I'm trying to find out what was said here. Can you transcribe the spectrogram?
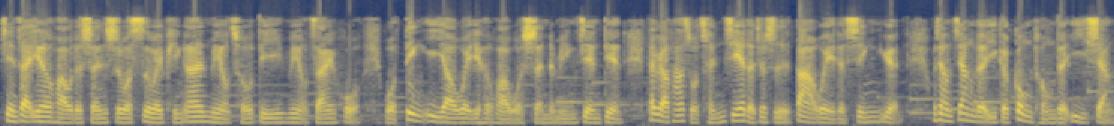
现在耶和华我的神使我四围平安，没有仇敌，没有灾祸。我定义要为耶和华我神的名建殿，代表他所承接的就是大卫的心愿。我想这样的一个共同的意向，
